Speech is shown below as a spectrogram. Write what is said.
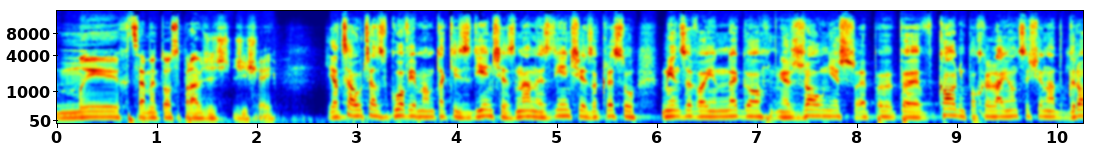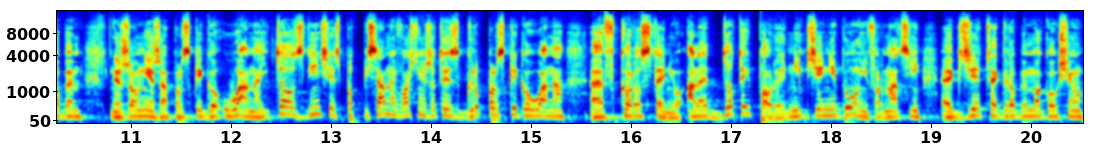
my chcemy to sprawdzić dzisiaj. Ja cały czas w głowie mam takie zdjęcie, znane zdjęcie z okresu międzywojennego. Żołnierz, e, koń pochylający się nad grobem żołnierza polskiego Ułana. I to zdjęcie jest podpisane właśnie, że to jest grób polskiego Ułana e, w Korosteniu. Ale do tej pory nigdzie nie było informacji, e, gdzie te groby mogą się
